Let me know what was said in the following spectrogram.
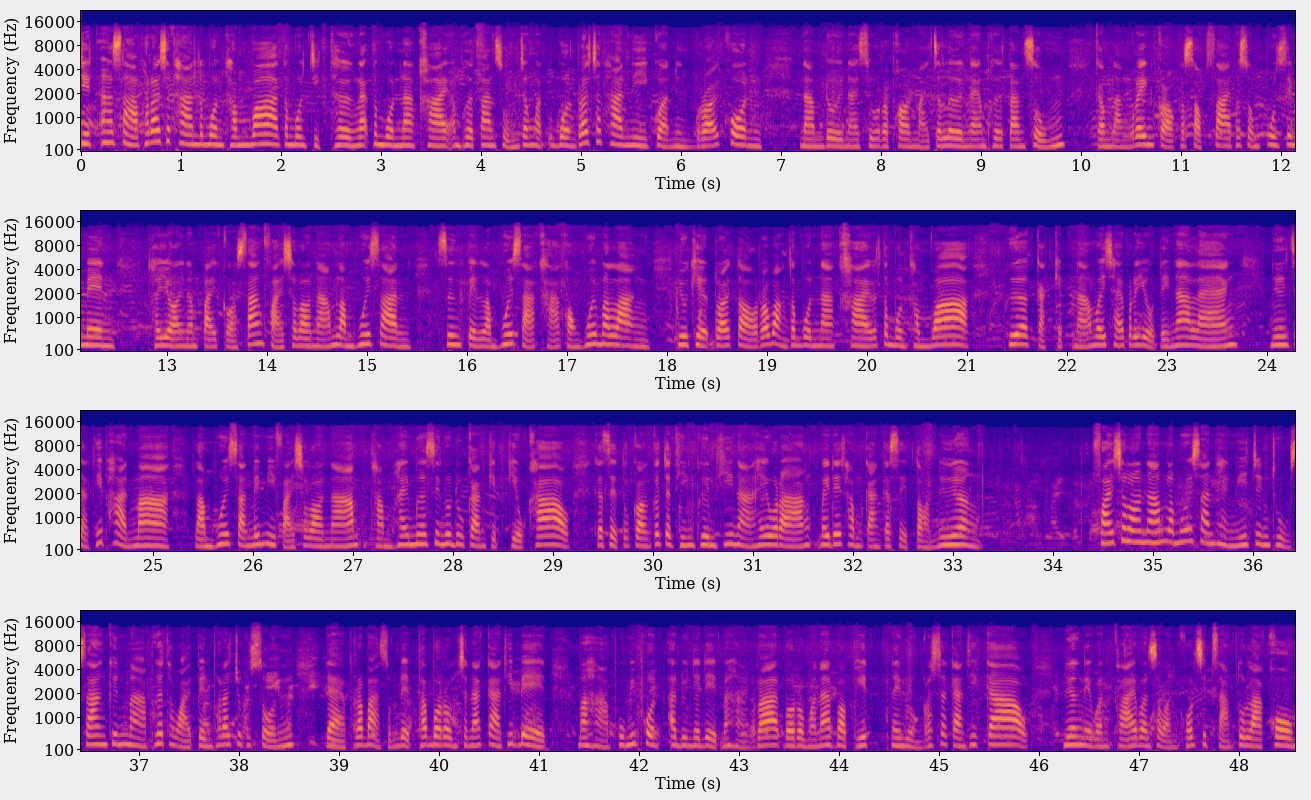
จิตอาสาพระราชทานตำบลคำว่าตำบลจิกเทิง และตำบลนาคายอำเภอตาลสูงจังหวัดอุบลราชธานีกว่า 100 คน นำโดยนายสุรพรหมายเจริญในอำเภอตาลสูงกำลังเร่งกรอกกระสอบทรายผสมปูนซีเมนต์ทยอยนำไปก่อสร้างฝายชะลอน้ำลำห้วยซัน ซึ่งเป็นลำห้วยสาขาของห้วยมะลัง อยู่เขตรอยต่อระหว่างตำบลนาคายและตำบลคำว่า เพื่อกักเก็บน้ำไว้ใช้ประโยชน์ในหน้าแล้ง เนื่องจากที่ผ่านมาลำห้วยซันไม่มีฝายชะลอน้ำทำให้เมื่อสิ้นฤดูการเก็บเกี่ยวข้าว เกษตรกรก็จะทิ้งพื้นที่นาให้ร้าง ไม่ได้ทำการเกษตรต่อเนื่อง ฝายชะลอน้ำลำห้วยซันแห่งนี้จึงถูกสร้างขึ้นมาเพื่อถวายเป็นพระราชกุศล แด่พระบาทสมเด็จพระบรมชนากาธิเบศรมหาภูมิพล อดุลยเดชมหาราชบรมนาถบพิตรในหลวงรัชกาลที่ 9 เนื่องในวันคล้ายวันสวรรคต 13 ตุลาคม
